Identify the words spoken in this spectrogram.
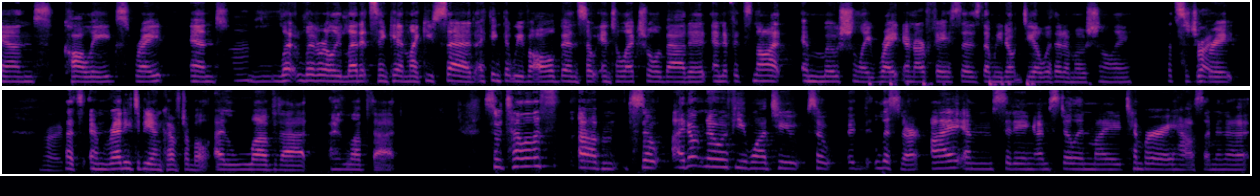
and colleagues right and mm-hmm. let, literally let it sink in. Like you said i think that we've all been so intellectual about it and if it's not emotionally right in our faces then we don't deal with it emotionally. That's such a right. great right. That's and ready to be uncomfortable. I love that. I love that. So tell us um, so i don't know if you want to so uh, listener i am sitting i'm still in my temporary house. I'm in a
